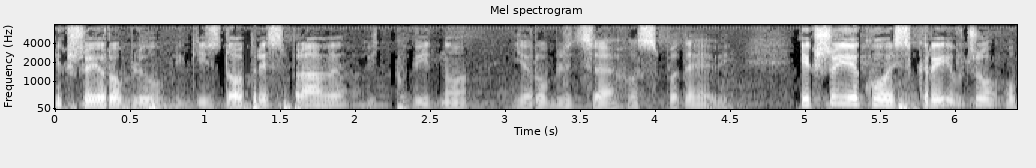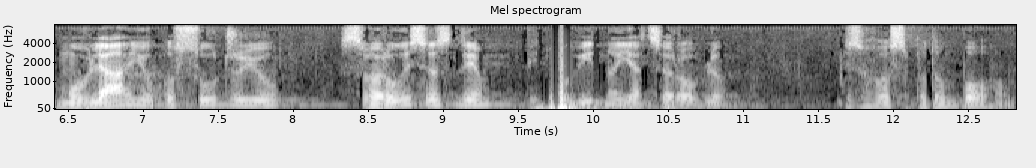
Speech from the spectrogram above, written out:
Якщо я роблю якісь добрі справи, відповідно, я роблю це Господеві. Якщо я когось кривджу, обмовляю, осуджую, сваруся з ним, відповідно, я це роблю із Господом Богом.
